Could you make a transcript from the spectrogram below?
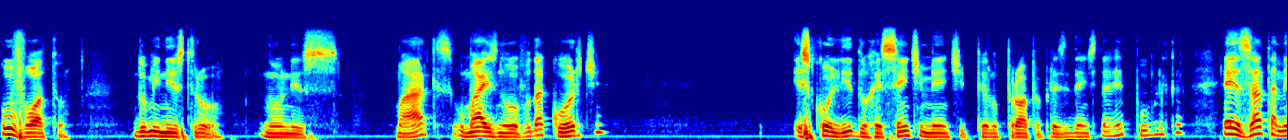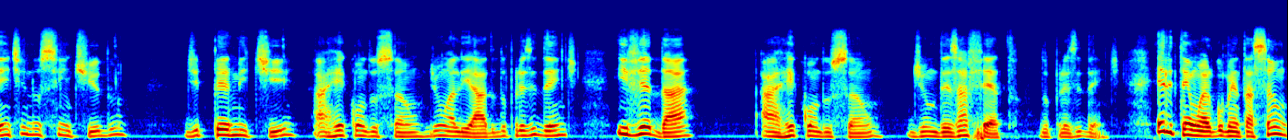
o voto do ministro Nunes Marques, o mais novo da corte, escolhido recentemente pelo próprio presidente da República, é exatamente no sentido de permitir a recondução de um aliado do presidente e vedar a recondução de um desafeto do presidente. Ele tem uma argumentação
